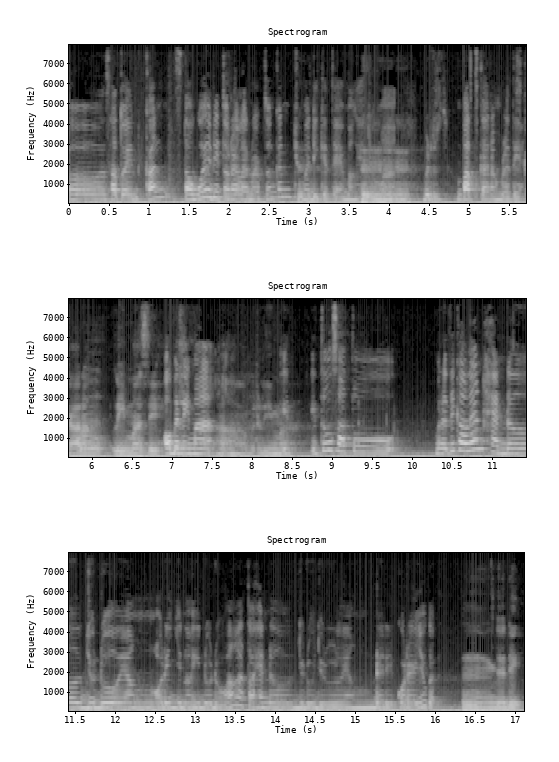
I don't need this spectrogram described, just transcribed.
Eh, satu ed kan setahu gue editorial line webtoon kan cuma dikit ya emang ya cuma Hmm, hmm, berempat sekarang berarti ya. Sekarang lima sih. Oh berlima. Ah, berlima. It- itu satu berarti kalian handle judul yang original Indo doang atau handle judul-judul yang dari Korea juga? Hmm, jadi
